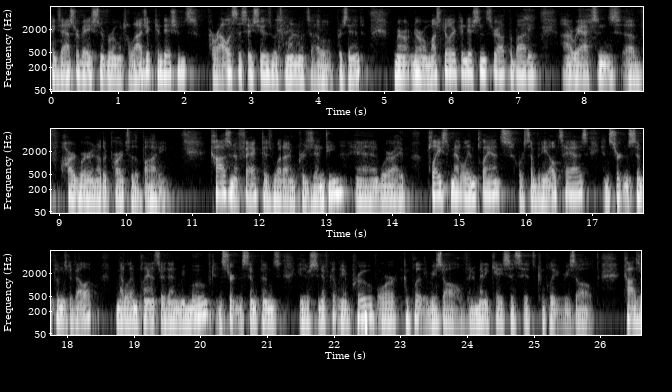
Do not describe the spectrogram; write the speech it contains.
exacerbation of rheumatologic conditions, paralysis issues, which one which I will present, neuromuscular conditions throughout the body, uh, reactions of hardware in other parts of the body. Cause and effect is what I'm presenting, and where I place metal implants or somebody else has, and certain symptoms develop. Metal implants are then removed, and certain symptoms either significantly improve or completely resolve. And in many cases, it's completely resolved. Cause,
